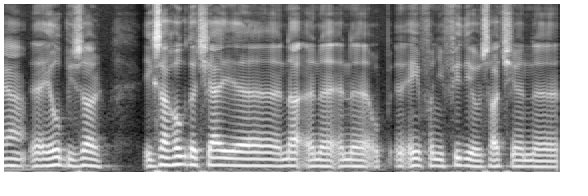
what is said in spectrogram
Ja. Ja, heel bizar. Ik zag ook dat jij eh, na, een, eh, een, eh, op een van je video's had je een, eh,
